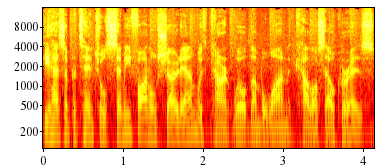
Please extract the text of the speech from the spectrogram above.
He has a potential semi final showdown with current world number one Carlos Alcaraz.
